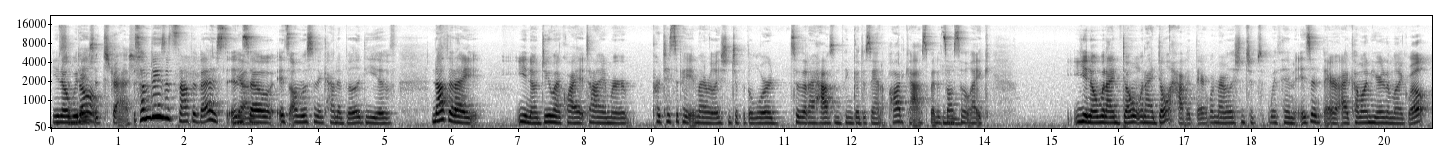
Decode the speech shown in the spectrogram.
you know Some we days don't It's trash. some days it's not the best and Yeah. so it's almost an accountability of not that i you know do my quiet time or participate in my relationship with the lord so that i have something good to say on a podcast but it's Mhm. also like you know when i don't when i don't have it there when my relationships with him isn't there i come on here and i'm like well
